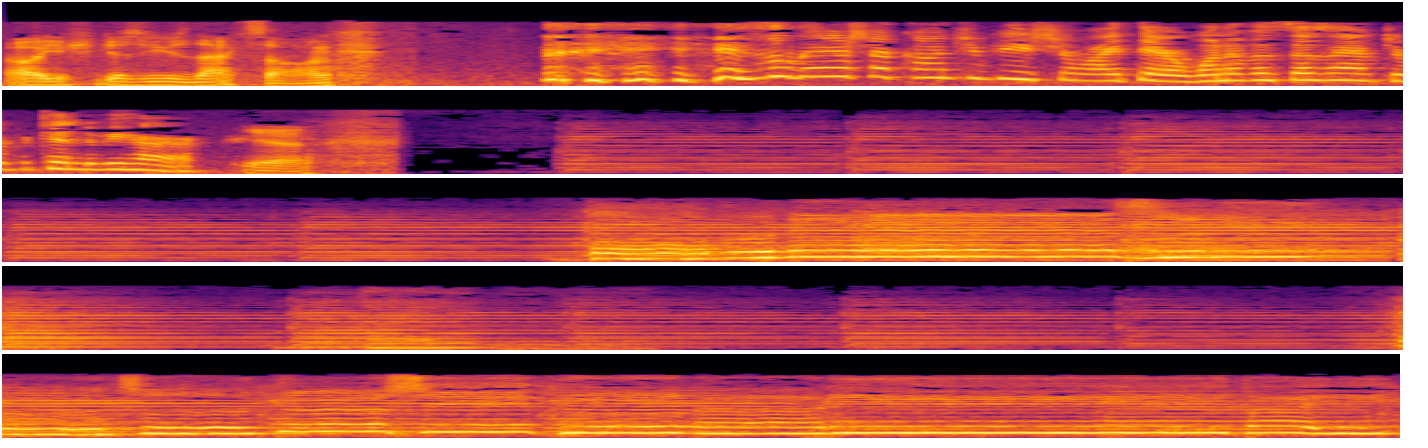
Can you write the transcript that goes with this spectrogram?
"Oh, you should just use that song." so there's her contribution right there. One of us doesn't have to pretend to be her. Yeah. ドブネズミみたいに美しくなりたい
